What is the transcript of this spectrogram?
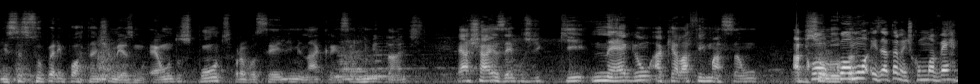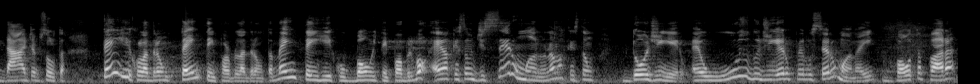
Isso é super importante mesmo. É um dos pontos para você eliminar crenças limitantes. É achar exemplos de que negam aquela afirmação absoluta. Como, exatamente, como uma verdade absoluta. Tem rico ladrão? Tem. Tem pobre ladrão também. Tem rico bom e tem pobre bom. É uma questão de ser humano, não é uma questão do dinheiro. É o uso do dinheiro pelo ser humano. Aí volta para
